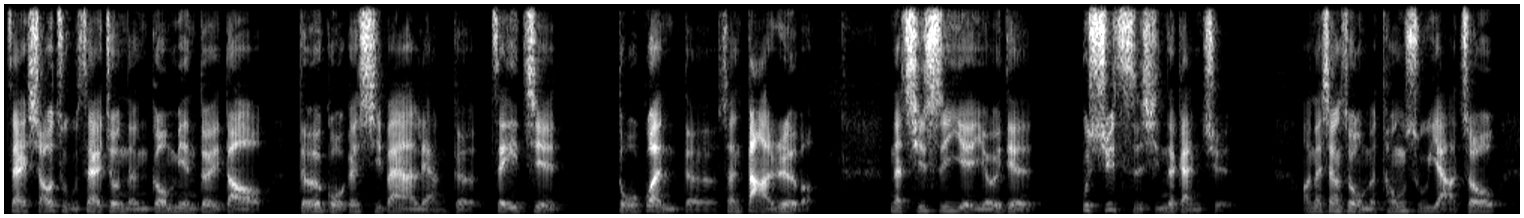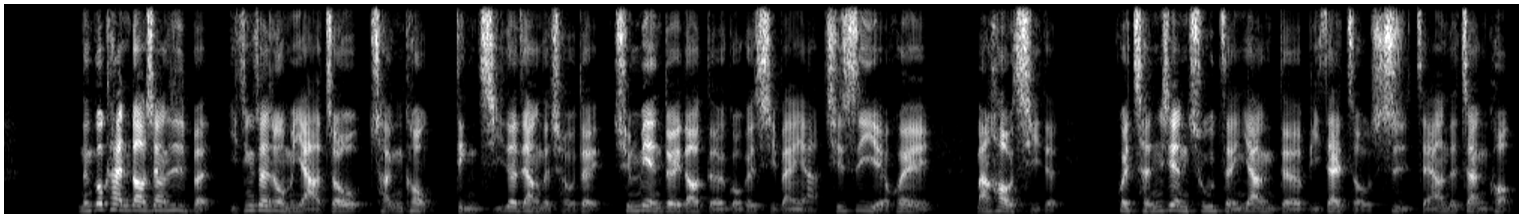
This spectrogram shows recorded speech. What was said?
在小组赛就能够面对到。德国跟西班牙两个这一届夺冠的算大热吧，那其实也有一点不虚此行的感觉。哦，那像是我们同属亚洲，能够看到像日本已经算是我们亚洲传控顶级的这样的球队，去面对到德国跟西班牙，其实也会蛮好奇的，会呈现出怎样的比赛走势，怎样的战况。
